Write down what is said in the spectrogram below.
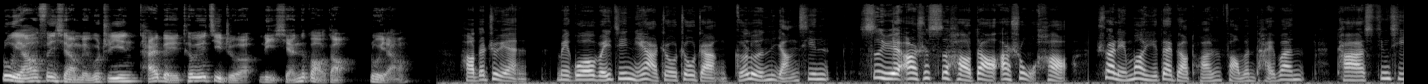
陆阳分享美国之音台北特约记者李贤的报道。陆阳，好的，志远。美国维吉尼亚州州长格伦·杨金四月二十四号到二十五号率领贸易代表团访问台湾。他星期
